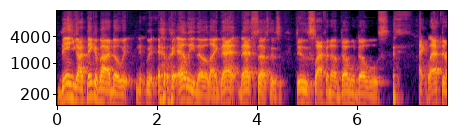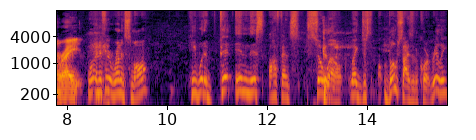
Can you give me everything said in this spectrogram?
then you got to think about it though with, with, with Ellie though, like that that sucks because dude's slapping up double doubles like left and right. Well, and if we were running small, he would have fit in this offense so well, like just both sides of the court, really.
